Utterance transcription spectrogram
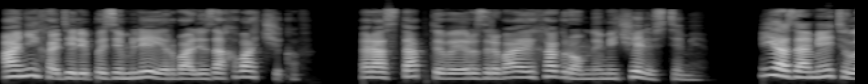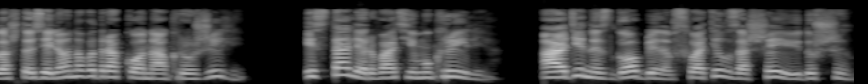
Они ходили по земле и рвали захватчиков, растаптывая и разрывая их огромными челюстями. Я заметила, что зеленого дракона окружили и стали рвать ему крылья, а один из гоблинов схватил за шею и душил.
